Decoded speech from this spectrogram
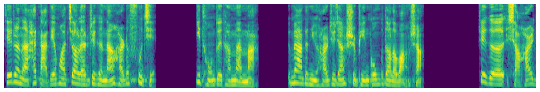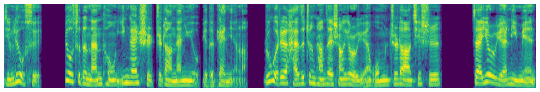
接着呢，还打电话叫来了这个男孩的父亲，一同对他谩骂。被骂的女孩就将视频公布到了网上。这个小孩已经六岁，六岁的男童应该是知道男女有别的概念了。如果这个孩子正常在上幼儿园，我们知道，其实，在幼儿园里面，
